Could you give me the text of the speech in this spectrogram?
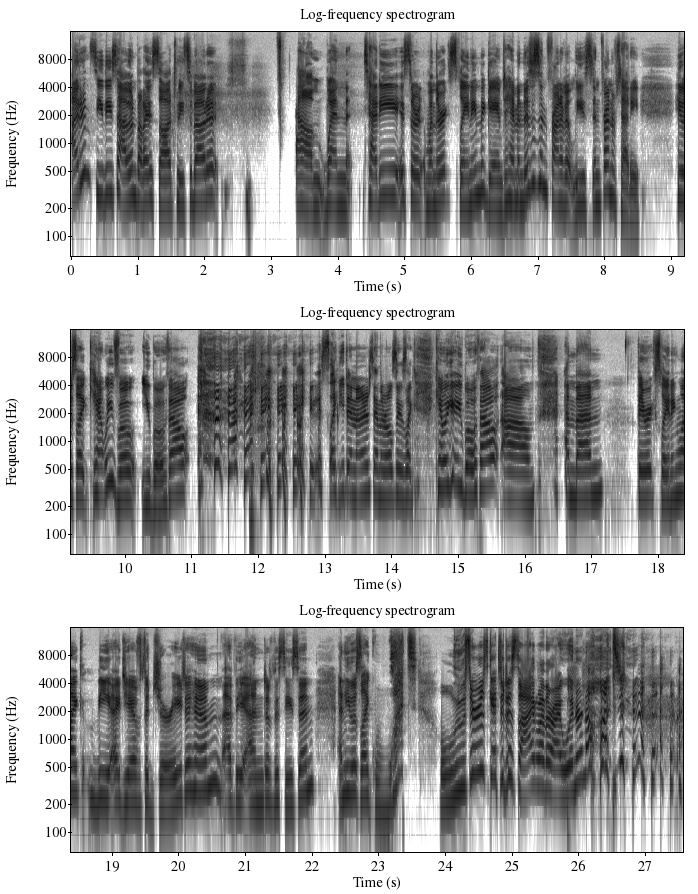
I didn't see these happen, but I saw tweets about it. Um, when Teddi is sort of, when they're explaining the game to him, and this is in front of at least in front of Teddi, he was like, "Can't we vote you both out?" it's like he didn't understand the rules. He was like, "Can we get you both out?" Um, and then they were explaining like the idea of the jury to him at the end of the season, and he was like, "What? Losers get to decide whether I win or not."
